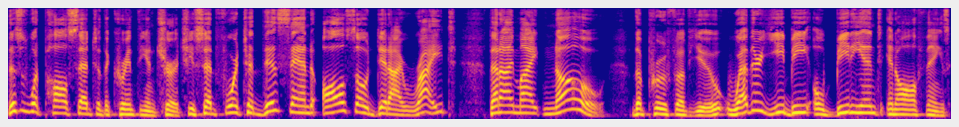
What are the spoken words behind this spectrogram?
this is what Paul said to the Corinthian church. He said, For to this end also did I write, that I might know the proof of you, whether ye be obedient in all things.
